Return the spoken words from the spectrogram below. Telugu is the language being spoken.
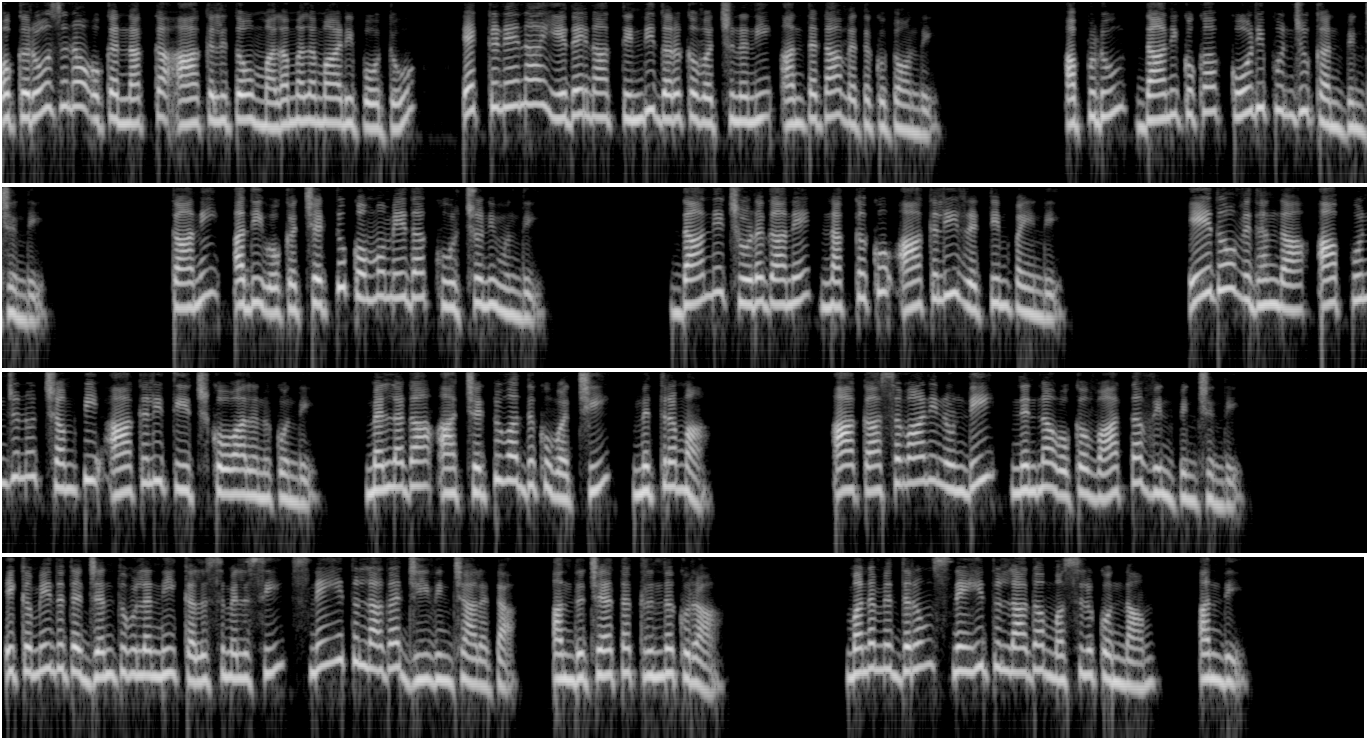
ఒక రోజున ఒక నక్క ఆకలితో మలమలమాడిపోతూ ఎక్కడైనా ఏదైనా తిండి దొరకవచ్చునని అంతటా వెతుకుతోంది. అప్పుడు దానికొక కోడిపుంజు కనిపించింది. కాని అది ఒక చెట్టు కొమ్మ మీద కూర్చొని ఉంది. దాన్ని చూడగానే నక్కకు ఆకలి రెట్టింపైంది. ఏదో విధంగా ఆ పుంజును చంపి ఆకలి తీర్చుకోవాలనుకుంది. మెల్లగా ఆ చెట్టు వద్దకు వచ్చి మిత్రమా ఆకాశవాణి నుండి నిన్న ఒక వార్త వినిపించింది. ఇక మీదట జంతువులన్నీ కలిసిమెలిసి స్నేహితుల్లాగా జీవించాలట. అందుచేత క్రిందకురా. మనమిద్దరం స్నేహితుల్లాగా మసులుకొందాం అంది.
